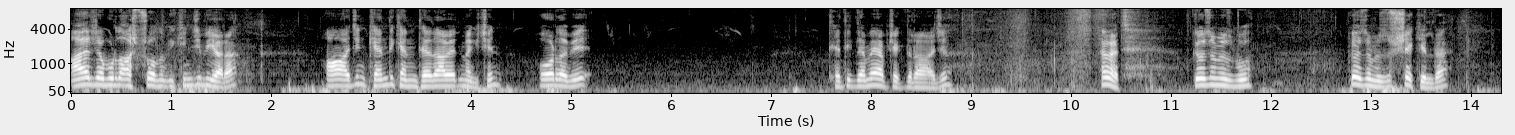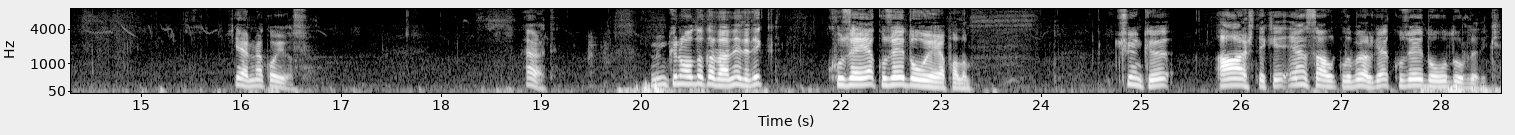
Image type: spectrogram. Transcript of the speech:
Ayrıca burada açmış olduğum ikinci bir yara ağacın kendi kendini tedavi etmek için orada bir tetikleme yapacaktır ağacı. Evet gözümüz bu. Gözümüzü şu şekilde yerine koyuyoruz. Evet. Mümkün olduğu kadar ne dedik? Kuzeye, kuzey doğuya yapalım. Çünkü ağaçtaki en sağlıklı bölge kuzey doğudur dedik.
